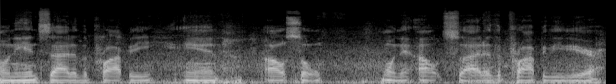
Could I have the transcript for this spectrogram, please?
on the inside of the property and also on the outside of the property there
